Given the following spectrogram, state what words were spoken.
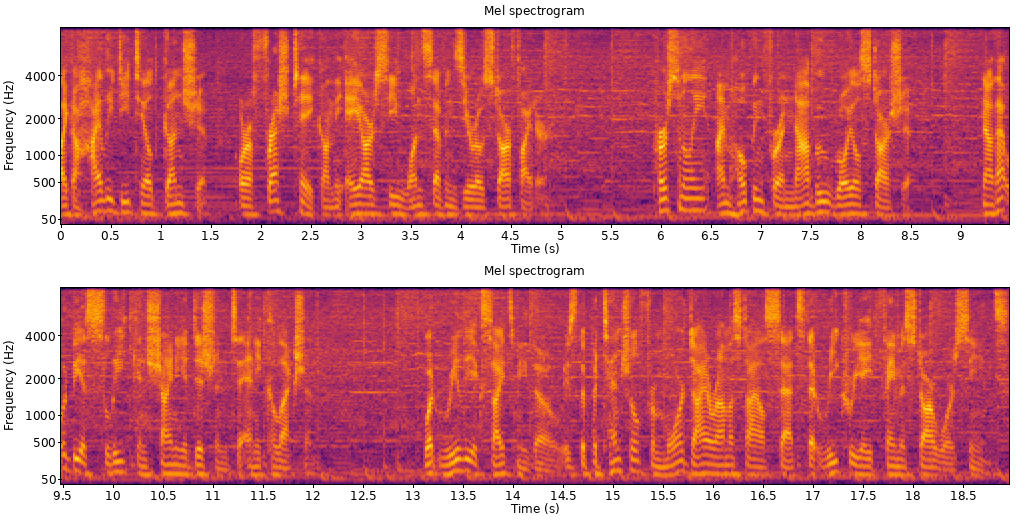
like a highly detailed gunship or a fresh take on the ARC-170 Starfighter. Personally, I'm hoping for a Naboo Royal Starship. Now that would be a sleek and shiny addition to any collection. What really excites me, though, is the potential for more diorama-style sets that recreate famous Star Wars scenes.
